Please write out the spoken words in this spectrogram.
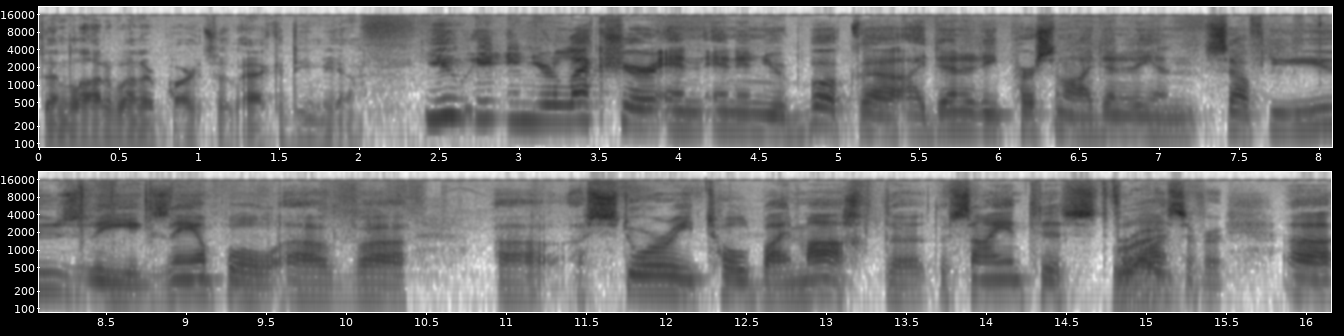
than a lot of other parts of academia. You, in your lecture and, and in your book, uh, Identity, Personal Identity, and Self, you use the example of uh, uh, a story told by Mach, the, the scientist, philosopher. Right. Uh,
